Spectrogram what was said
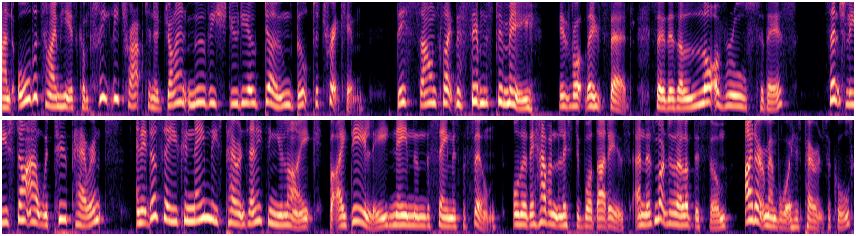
And all the time he is completely trapped in a giant movie studio dome built to trick him. This sounds like The Sims to me is what they've said. So there's a lot of rules to this. Essentially, you start out with two parents, and it does say you can name these parents anything you like, but ideally name them the same as the film, although they haven't listed what that is. And as much as I love this film, I don't remember what his parents are called,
